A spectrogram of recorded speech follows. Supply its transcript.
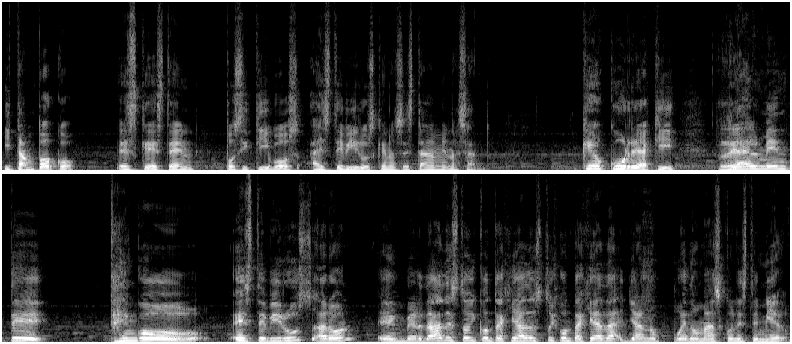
Y tampoco es que estén positivos a este virus que nos está amenazando. ¿Qué ocurre aquí? ¿Realmente tengo este virus, Aarón? ¿En verdad estoy contagiado? ¿Estoy contagiada? Ya no puedo más con este miedo.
